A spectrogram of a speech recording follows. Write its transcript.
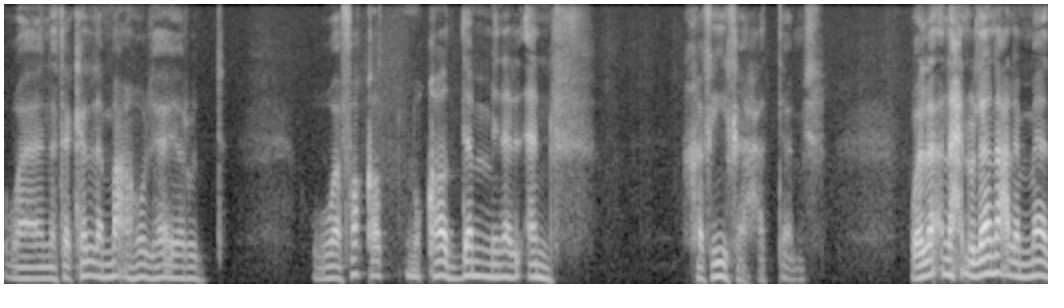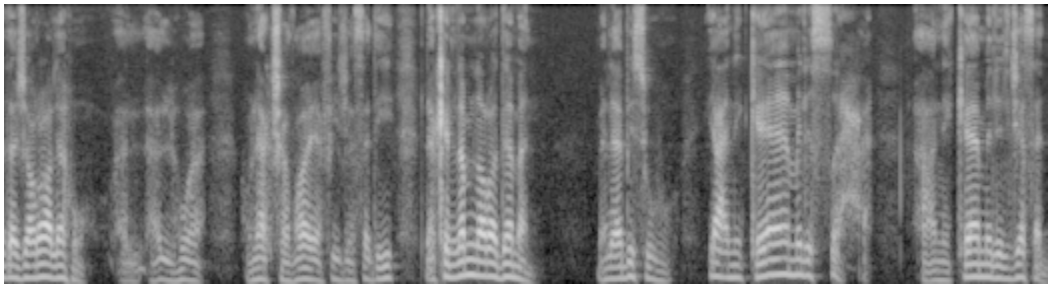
ونتكلم معه لا يرد. وفقط نقاط دم من الأنف. خفيفة حتى مش. ولا نحن لا نعلم ماذا جرى له. هل, هل هو هناك شظايا في جسده؟ لكن لم نرى دما. ملابسه يعني كامل الصحة يعني كامل الجسد.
